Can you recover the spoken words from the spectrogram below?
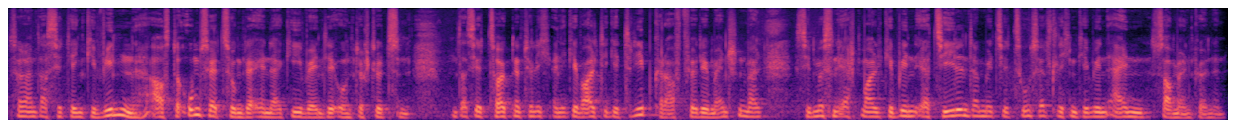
sondern dass sie den Gewinn aus der Umsetzung der Energiewende unterstützen. Und das erzeugt natürlich eine gewaltige Triebkraft für die Menschen, weil sie müssen erst mal Gewinn erzielen, damit sie zusätzlichen Gewinn einsammeln können.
